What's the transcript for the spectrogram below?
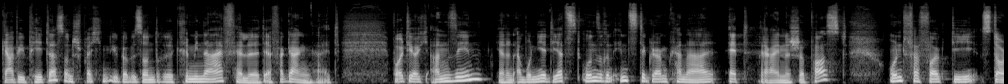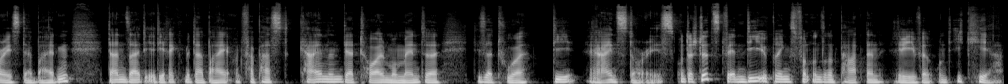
Gabi Peters und sprechen über besondere Kriminalfälle der Vergangenheit. Wollt ihr euch ansehen? Ja, dann abonniert jetzt unseren Instagram-Kanal Rheinische Post und verfolgt die Stories der beiden. Dann seid ihr direkt mit dabei und verpasst keinen der tollen Momente dieser Tour die Rhein-Stories. Unterstützt werden die übrigens von unseren Partnern Rewe und Ikea.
